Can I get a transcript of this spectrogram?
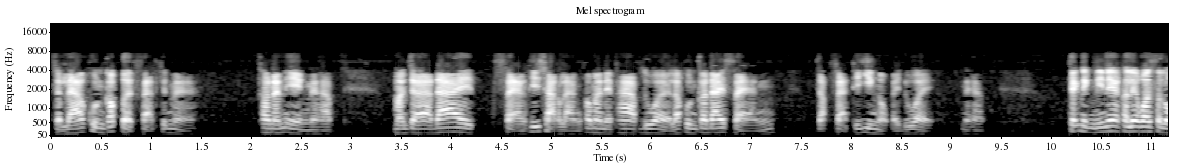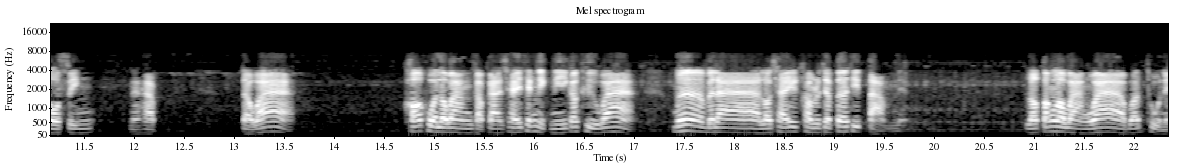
เสร็จแล้วคุณก็เปิดแฟลชขึ้นมา เท่านั้นเองนะครับ มันจะได้แสงที่ฉากหลังเข้ามาในภาพด้วย แล้วคุณก็ได้แสงจากแฟลชที่ยิงออกไปด้วยนะครับ เทคนิคนี้เนี่ยเขาเรียกว่า slow sync นะครับ แต่ว่าข้อควรระวังกับการใช้เทคนิคนี้ก็คือว่า เมื่อเวลาเราใช้คอมพิวเตอร์ที่ต่ำเนี่ย เราต้องระวังว่าวัตถุใน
